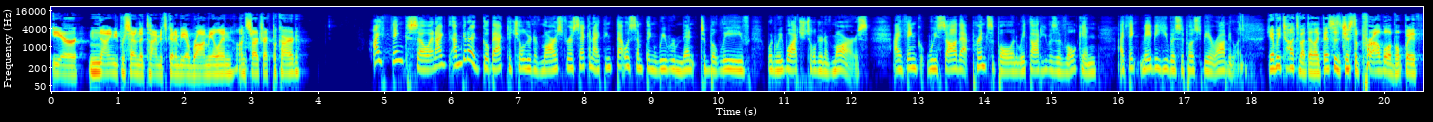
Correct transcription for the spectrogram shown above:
ear, 90% of the time it's going to be a Romulan on Star Trek Picard? I think so. And I, I'm going to go back to Children of Mars for a second. I think that was something we were meant to believe when we watched Children of Mars. I think we saw that principle and we thought he was a Vulcan. I think maybe he was supposed to be a Romulan. Yeah, we talked about that. Like, this is just a problem with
